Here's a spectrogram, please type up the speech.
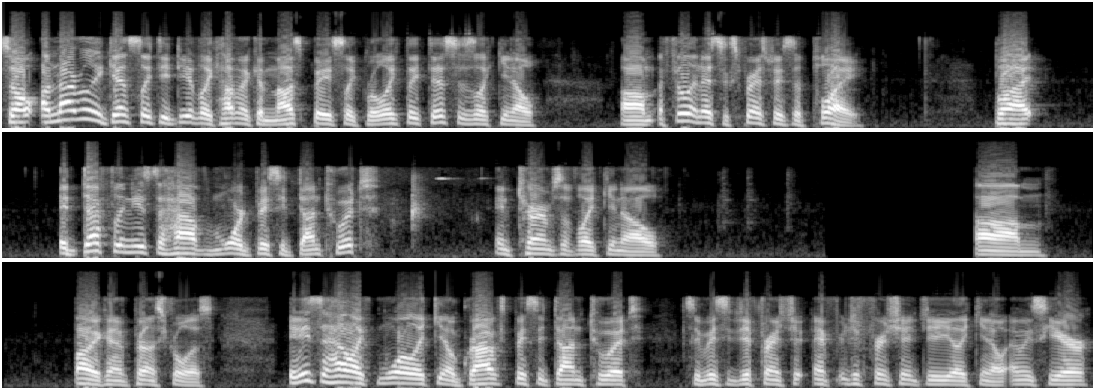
So I'm not really against like the idea of like having like a mouse-based like role like, like this is like, you know, um, I feel like nice experience based play. But it definitely needs to have more basically done to it in terms of like you know um by the way can I apparently scroll this? It needs to have like more like you know graphics basically done to it so basically differentiate differentiate like you know enemies here.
